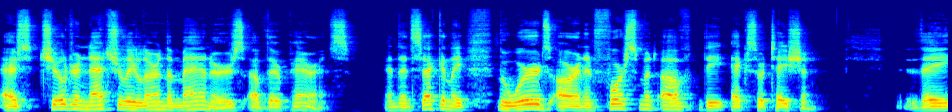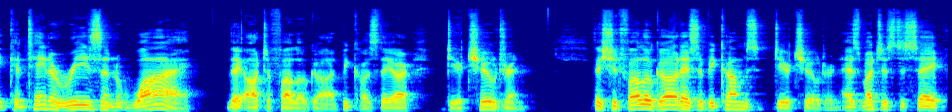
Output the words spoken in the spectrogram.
as children naturally learn the manners of their parents. And then, secondly, the words are an enforcement of the exhortation. They contain a reason why they ought to follow God, because they are dear children. They should follow God as it becomes dear children, as much as to say,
